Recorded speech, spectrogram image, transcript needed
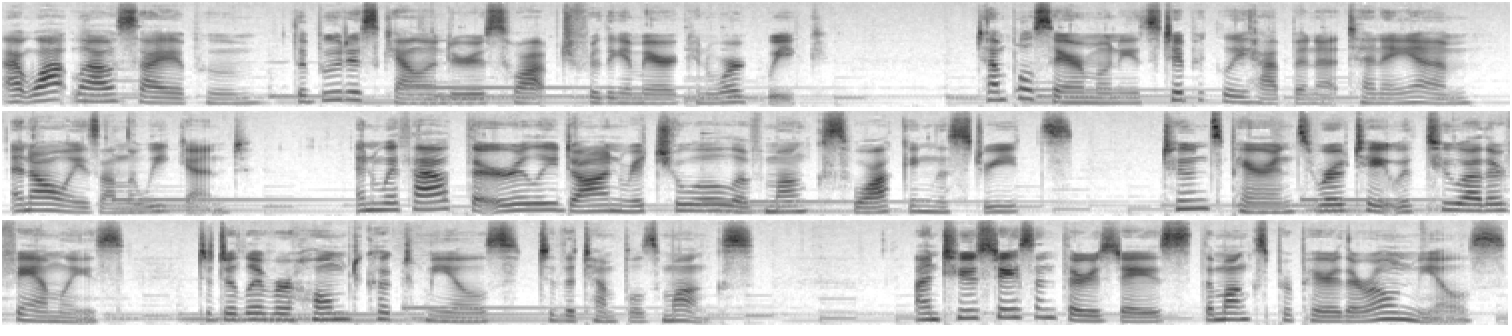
At Wat Lao Sayapum, the Buddhist calendar is swapped for the American work week. Temple ceremonies typically happen at 10 a.m. and always on the weekend And without the early dawn ritual of monks walking the streets, Toon's parents rotate with two other families to deliver home cooked meals to the temple's monks. On Tuesdays and Thursdays, the monks prepare their own meals.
